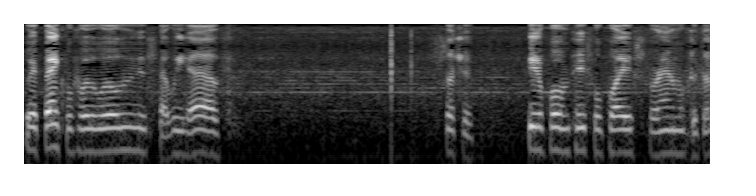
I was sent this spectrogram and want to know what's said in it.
We're thankful for the wilderness that we have. Such a beautiful and peaceful place for animals to go.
